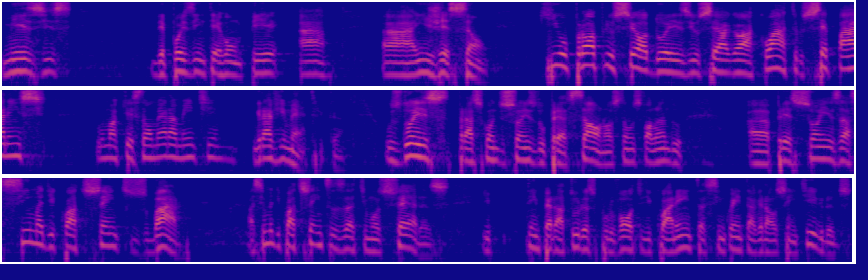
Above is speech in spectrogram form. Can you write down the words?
meses depois de interromper a, a injeção? Que o próprio CO2 e o CH4 separem-se por uma questão meramente gravimétrica. Os dois, para as condições do pré-sal, nós estamos falando uh, pressões acima de 400 bar, acima de 400 atmosferas e temperaturas por volta de 40, 50 graus centígrados,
